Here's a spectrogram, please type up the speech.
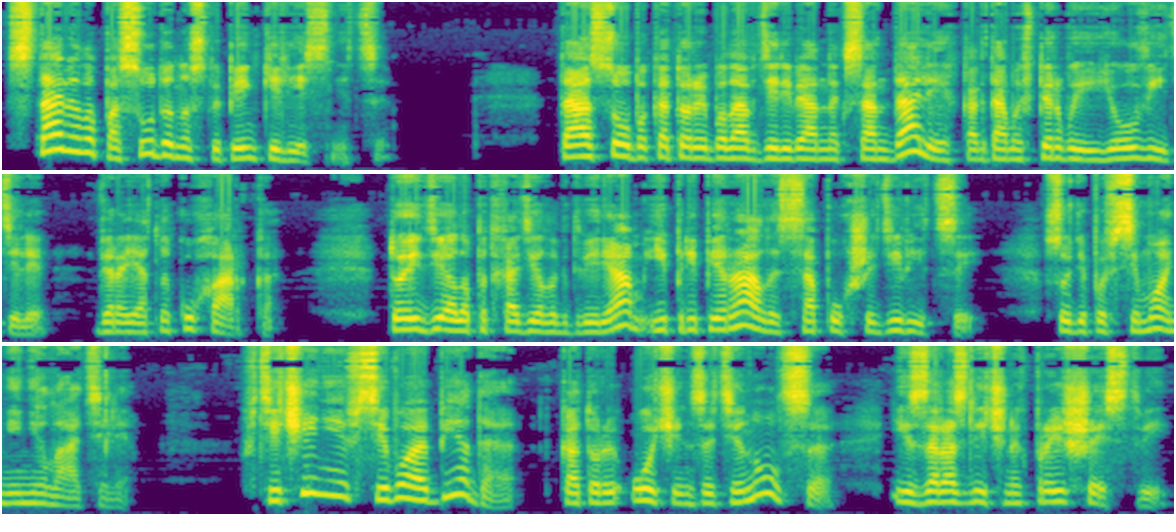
ставила посуду на ступеньки лестницы. Та особа, которая была в деревянных сандалиях, когда мы впервые ее увидели, вероятно, кухарка, то и дело подходила к дверям и припиралась с опухшей девицей. Судя по всему, они не ладили. В течение всего обеда, который очень затянулся из-за различных происшествий,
